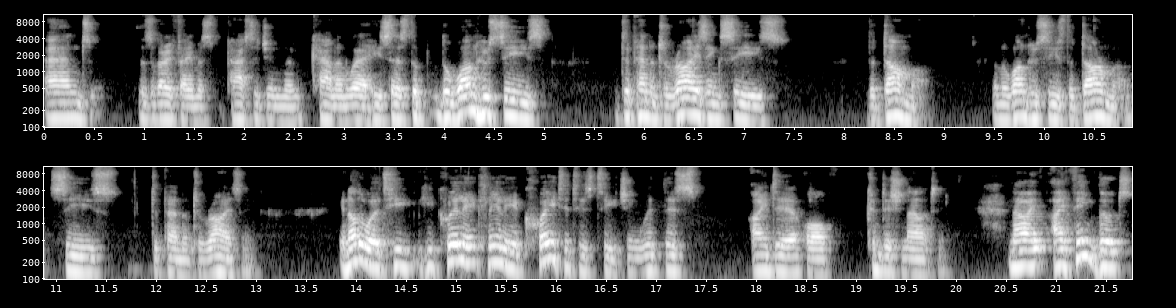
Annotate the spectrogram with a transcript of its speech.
And there's a very famous passage in the canon where he says, The, the one who sees dependent arising sees the Dhamma, and the one who sees the Dharma sees dependent arising. In other words, he, he clearly, clearly equated his teaching with this idea of conditionality. Now, I, I think that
